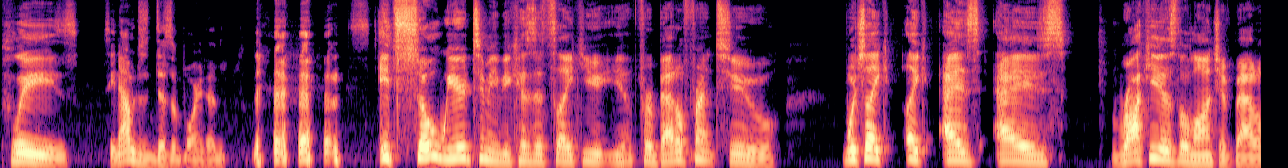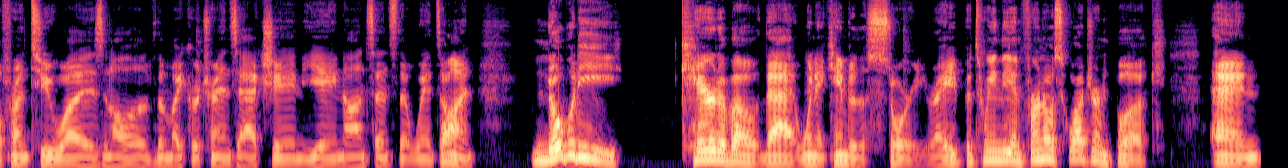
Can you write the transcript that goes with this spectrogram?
please. See, now I'm just disappointed. it's so weird to me because it's like you, you for Battlefront 2 which like like as as rocky as the launch of battlefront 2 was and all of the microtransaction ea nonsense that went on nobody cared about that when it came to the story right between the inferno squadron book and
